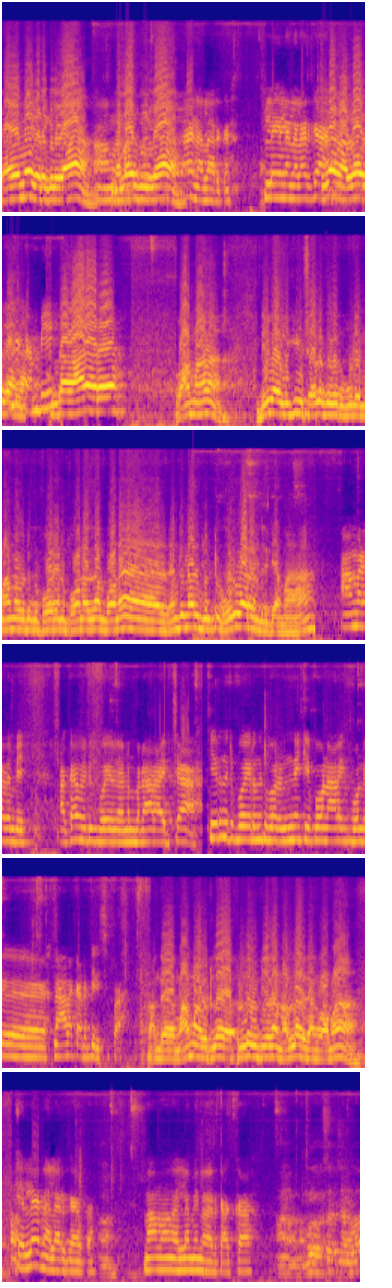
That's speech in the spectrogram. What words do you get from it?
டைமே கிடைக்கலையா. நல்லா இருக்கீங்களா? நல்லா இருக்கேன். பிள்ளைங்களாம் நல்லா இருக்கா? நல்லா இருக்காங்க. தம்பி? இந்த வாராரு வாமா தீபாவளிக்கு சேலத்தில் இருக்கக்கூடிய மாமா வீட்டுக்கு போறேன்னு போனது தான் போனேன். ரெண்டு நாள் சொல்லிட்டு ஒரு வாரம் இருந்துக்கிட்டியாமா ஆமாடா தம்பி. அக்கா வீட்டுக்கு போய் ரொம்ப நாள் ஆயிடுச்சா? இருந்துட்டு போய் இருந்துட்டு போ. இன்னைக்கு போ நாளைக்கு போன்னு நாளை கடத்திருச்சுப்பா அங்க மாமா வீட்டில் பிள்ளை குட்டியெல்லாம் நல்லா இருக்காங்களாமா எல்லாரும் நல்லா இருக்காங்கப்பா. மாமா எல்லாமே நல்லா இருக்கா அக்கா? நம்மள விசாரிச்சாங்களா?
